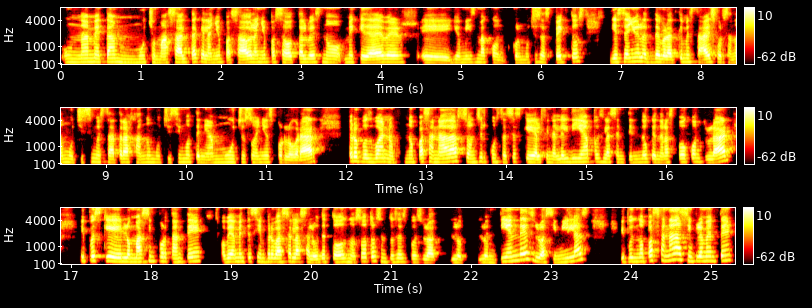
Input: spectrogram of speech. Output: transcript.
una meta mucho más alta que el año pasado. El año pasado tal vez no me quedé de ver eh, yo misma con, con, muchos aspectos y este año de verdad que me estaba esforzando muchísimo, estaba trabajando muchísimo, tenía muchos sueños por lograr, pero pues bueno, no pasa nada, son circunstancias que al final del día pues las entiendo que no las puedo controlar y pues que lo más importante obviamente siempre va a ser la salud de todos nosotros, entonces pues lo, lo, lo entiendes, lo asimilas y pues no pasa nada, simplemente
